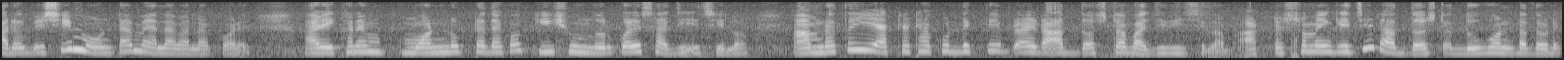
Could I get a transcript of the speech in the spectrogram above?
আরও বেশি মনটা মেলা মেলা করে। আর এখানে মণ্ডপটা দেখো কি সুন্দর করে সাজিয়েছিল। আমরা তো এই একটা ঠাকুর দেখতে প্রায় রাত দশটা বাজিয়ে দিয়েছিলাম। আটটার সময় গেছি, রাত দশটা, দু ঘণ্টা ধরে।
